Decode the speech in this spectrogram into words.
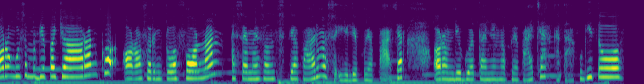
Orang gue sama dia pacaran kok. Orang sering teleponan smsan setiap hari. Masa iya dia punya pacar? Orang dia gue tanya nggak punya pacar kata aku gitu.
